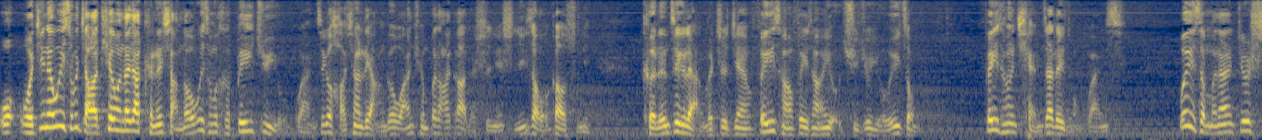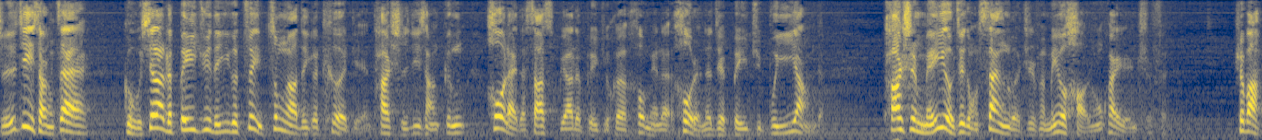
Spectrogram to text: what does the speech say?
我我今天为什么讲到天文？大家可能想到为什么和悲剧有关？这个好像两个完全不搭嘎的事情。实际上，我告诉你，可能这两个之间非常非常有趣，就有一种非常潜在的一种关系。为什么呢？就是实际上在。古希腊的悲剧的一个最重要的一个特点，它实际上跟后来的莎士比亚的悲剧和后面的后人的这悲剧不一样的，它是没有这种善恶之分，没有好人坏人之分，是吧？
